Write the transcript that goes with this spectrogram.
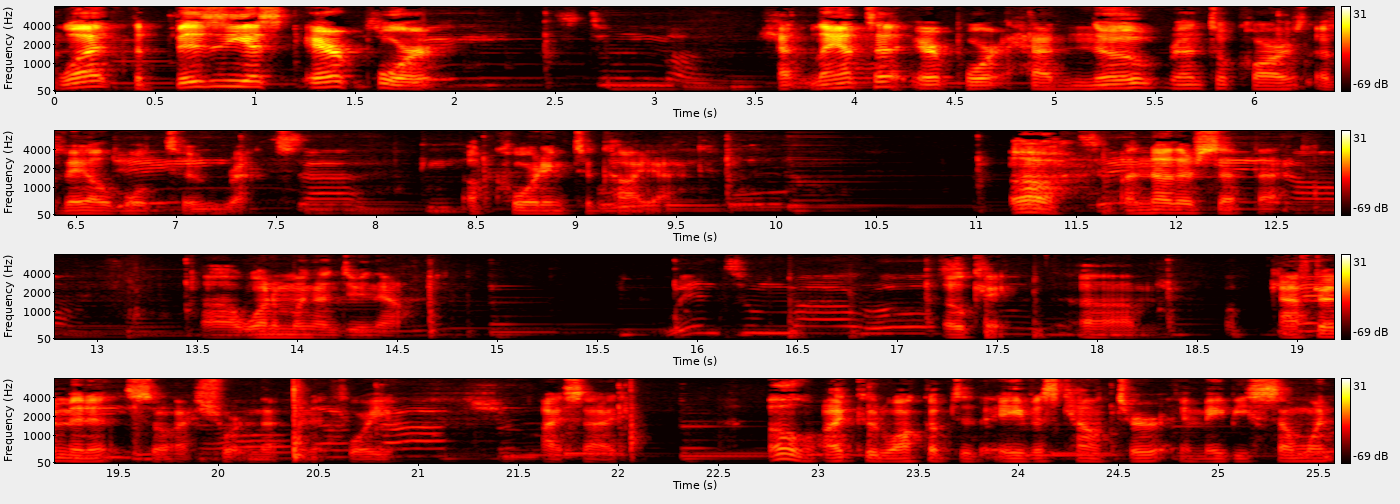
What? The busiest airport. Atlanta airport had no rental cars available to rent, according to Kayak. Oh, another setback. Uh, what am I to do now? Okay. Um, after a minute, so I shortened that minute for you, I sighed. Oh, I could walk up to the Avis counter and maybe someone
